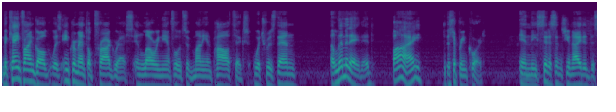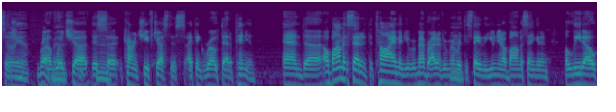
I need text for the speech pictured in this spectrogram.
McCain Feingold was incremental progress in lowering the influence of money in politics, which was then eliminated by the Supreme Court in the Citizens United decision. Oh yeah. Right. of right. which uh, this uh, current Chief Justice, I think, wrote that opinion. And uh, Obama said it at the time, and you remember, I don't know if you remember Mm. at the State of the Union, Obama saying it in Alito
